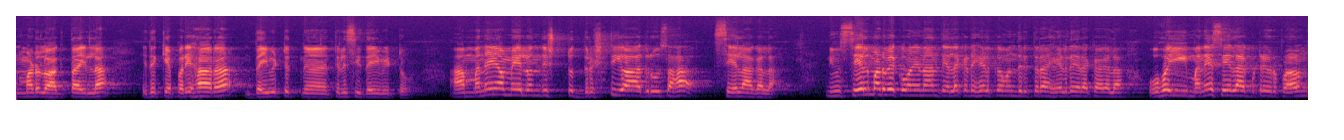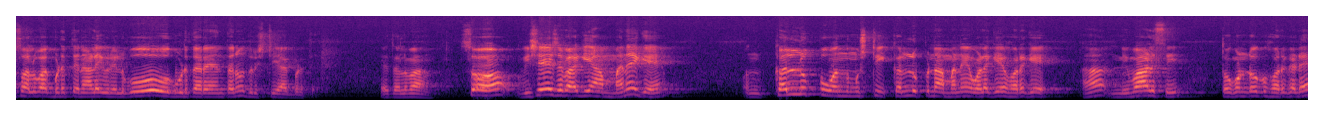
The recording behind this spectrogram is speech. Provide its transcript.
ಮಾಡಲು ಆಗ್ತಾ ಇಲ್ಲ. ಇದಕ್ಕೆ ಪರಿಹಾರ ದಯವಿಟ್ಟು ತಿಳಿಸಿ ದಯವಿಟ್ಟು. ಆ ಮನೆಯ ಮೇಲೊಂದಿಷ್ಟು ದೃಷ್ಟಿ ಆದರೂ ಸಹ ಸೇಲ್ ಆಗಲ್ಲ. ನೀವು ಸೇಲ್ ಮಾಡಬೇಕು ಏನ ಅಂತ ಎಲ್ಲ ಕಡೆ ಹೇಳ್ಕೊ ಬಂದಿರ್ತೀರ, ಹೇಳದೇ ಇರೋಕ್ಕಾಗಲ್ಲ. ಓಹೋ, ಈ ಮನೆ ಸೇಲ್ ಆಗ್ಬಿಟ್ರೆ ಇವರು ಪ್ರಾಬ್ಲಮ್ ಸಾಲ್ವ್ ಆಗಿಬಿಡುತ್ತೆ. ನಾಳೆ ಇವರು ಎಲ್ಲಿಗೋ ಹೋಗ್ಬಿಡ್ತಾರೆ ಅಂತಲೂ ದೃಷ್ಟಿ ಆಗ್ಬಿಡುತ್ತೆ. ಆಯ್ತಲ್ವಾ? ಸೊ ವಿಶೇಷವಾಗಿ ಆ ಮನೆಗೆ ಒಂದು ಕಲ್ಲುಪ್ಪು ಒಂದು ಮುಷ್ಟಿ ಕಲ್ಲುಪ್ಪನ ಮನೆ ಒಳಗೆ, ಹೊರಗೆ ನಿವಾಳಿಸಿ ತಗೊಂಡೋಗಿ ಹೊರಗಡೆ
